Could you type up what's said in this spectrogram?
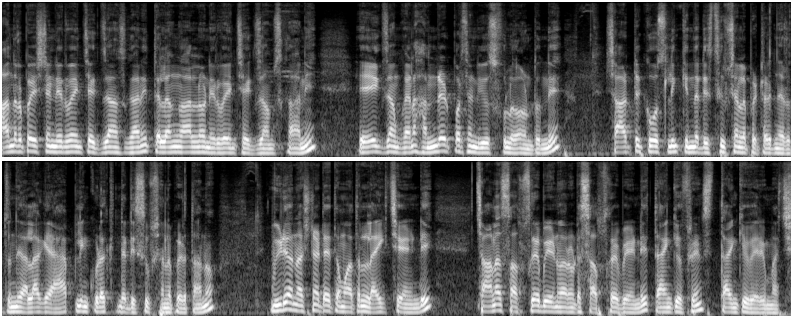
ఆంధ్రప్రదేశ్లో నిర్వహించే ఎగ్జామ్స్ కానీ తెలంగాణలో నిర్వహించే ఎగ్జామ్స్ కానీ ఏ ఎగ్జామ్కైనా హండ్రెడ్ పర్సెంట్ యూస్ఫుల్గా ఉంటుంది. షార్ట్ ట్రిక్ కోర్స్ లింక్ కింద డిస్క్రిప్షన్లో పెట్టడం జరుగుతుంది. అలాగే యాప్ లింక్ కూడా కింద డిస్క్రిప్షన్లో పెడతాను. వీడియో నచ్చినట్టయితే మాత్రం లైక్ చేయండి. ఛానల్ సబ్స్క్రైబ్ చేయడం వారు ఉంటే సబ్స్క్రైబ్ చేయండి. Thank you friends. Thank you very much.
